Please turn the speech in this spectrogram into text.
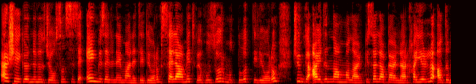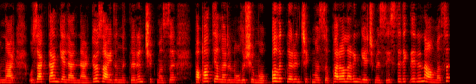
Her şey gönlünüzce olsun. Size en güzeline emanet ediyorum. Selamet ve huzur, mutluluk diliyorum. Çünkü aydınlanmalar, güzel haberler, hayırlı adımlar, uzaktan gelenler, göz aydınlıkların çıkması, papatyaların oluşumu, balıkların çıkması, paraların geçmesi, istediklerinin alması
